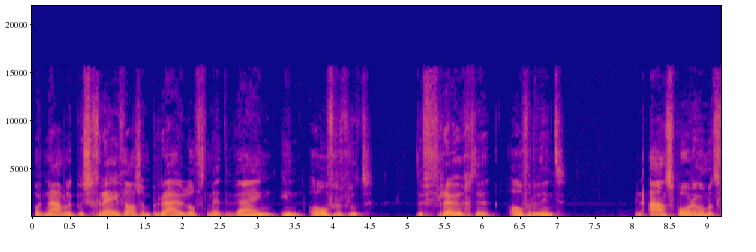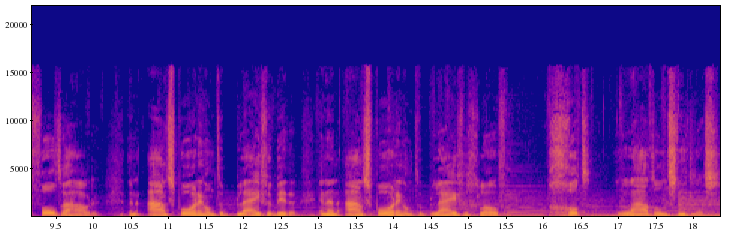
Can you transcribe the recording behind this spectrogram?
wordt namelijk beschreven als een bruiloft met wijn in overvloed. De vreugde overwint. Een aansporing om het vol te houden. Een aansporing om te blijven bidden. En een aansporing om te blijven geloven. God laat ons niet los.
